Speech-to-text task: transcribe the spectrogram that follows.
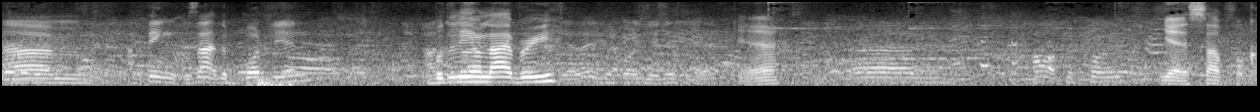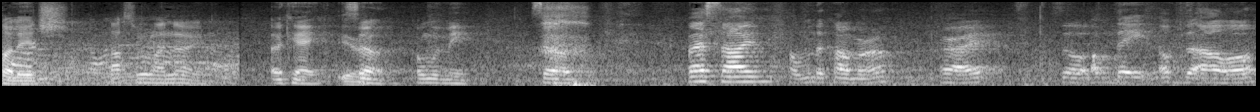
Um, I think is that the Bodleian? Bodleian Library. Yeah, that is the Bodleian, isn't it? Yeah. Um, Hertford College. Yeah. South for college. That's all I know. Okay, so come with me. So, first time I'm on the camera. Alright. So, update of the hour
